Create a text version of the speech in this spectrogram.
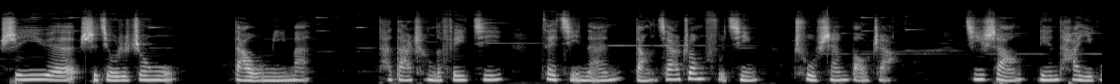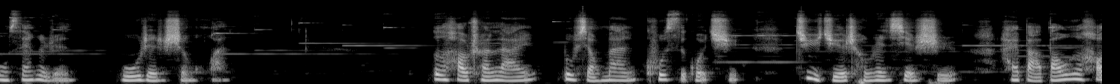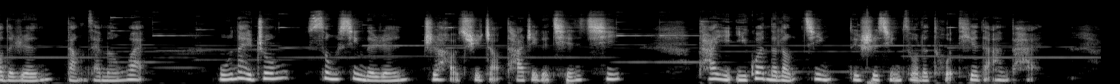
十一月十九日中午，大雾弥漫，他搭乘的飞机在济南党家庄附近触山爆炸，机上连他一共三个人，无人生还。噩耗传来，陆小曼哭死过去，拒绝承认现实，还把报噩耗的人挡在门外。无奈中，送信的人只好去找他这个前妻。他以一贯的冷静对事情做了妥帖的安排，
